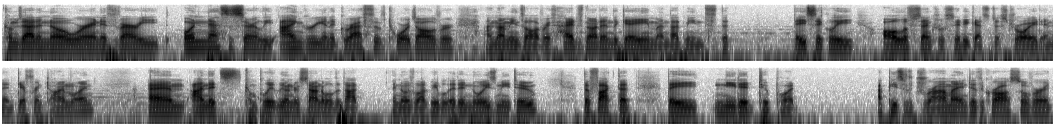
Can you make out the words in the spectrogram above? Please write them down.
comes out of nowhere and is very unnecessarily angry and aggressive towards Oliver, and that means Oliver's head's not in the game, and that means that basically all of Central City gets destroyed in a different timeline. Um, and it's completely understandable that that annoys a lot of people. It annoys me too. The fact that they needed to put a piece of drama into the crossover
